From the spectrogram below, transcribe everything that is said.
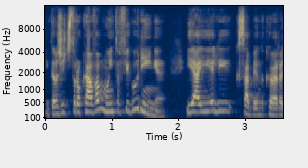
Então a gente trocava muita figurinha. E aí ele, sabendo que eu era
